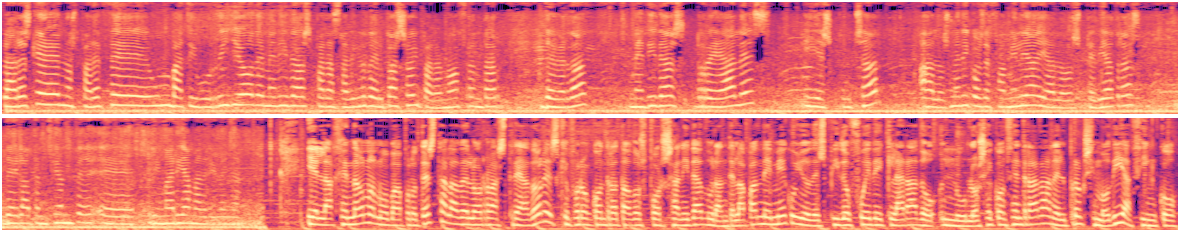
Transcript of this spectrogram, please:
La verdad es que nos parece un batiburrillo de medidas para salir del paso y para no afrontar de verdad medidas reales y escuchar a los médicos de familia y a los pediatras de la atención eh, primaria madrileña. Y en la agenda una nueva protesta, la de los rastreadores que fueron contratados por Sanidad durante la pandemia, cuyo despido fue declarado nulo. Se concentrarán el próximo día 5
